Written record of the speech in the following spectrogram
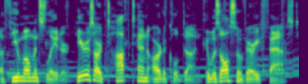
A few moments later, here is our top 10 article done. It was also very fast.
